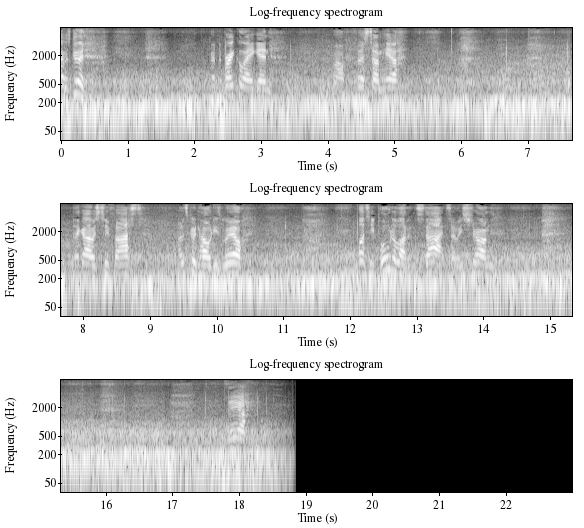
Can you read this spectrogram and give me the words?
That was good. Got the breakaway again. Well, first time here. The guy was too fast. I just couldn't hold his wheel. Plus he pulled a lot at the start, so he's strong.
